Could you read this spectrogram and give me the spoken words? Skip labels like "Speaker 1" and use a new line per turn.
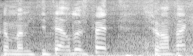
comme un petit air de fête sur Impact.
